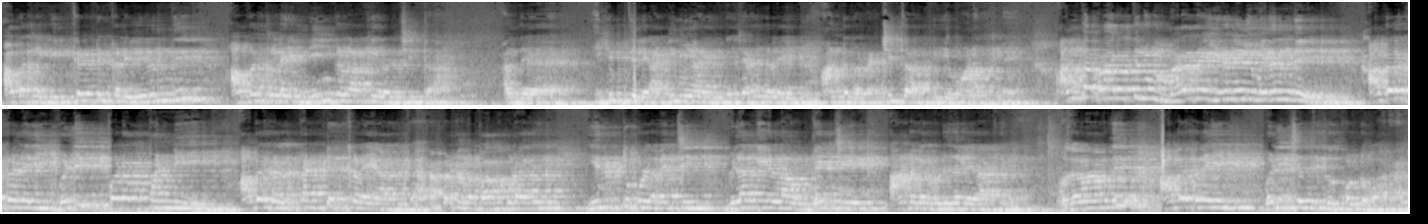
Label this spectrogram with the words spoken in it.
அவர்கள் இக்கட்டுகளில் இருந்து அவர்களை நீங்களாக்கி ரட்சித்தார். அந்த எகிப்திலே அடிமையாக இருந்த ஜனங்களை ஆண்டவர் ரட்சித்தார் பிரியமானவர்களே. அந்த காலத்திலும் மரண இருளிலும் இருந்து அவர்களை வெளிப்பட பண்ணி அவர்கள் கட்டுக்களை அறுத்தார் அப்ப நாங்கள் பார்க்கக்கூடாது. இருட்டுக்குள்ள வச்சு விலங்கையெல்லாம் உடைச்சு ஆண்டவர் விடுதலை முதலாவது அவர்களை வெளிச்சத்துக்கு கொண்டு வரார்.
